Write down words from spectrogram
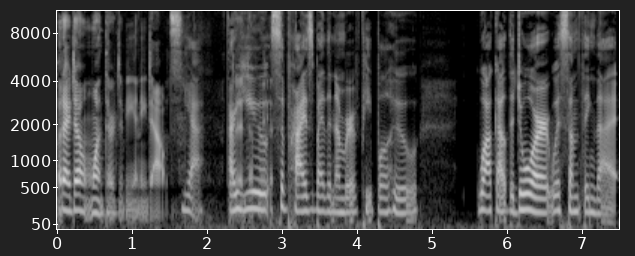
but I don't want there to be any doubts. Yeah. Are you surprised by the number of people who walk out the door with something that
